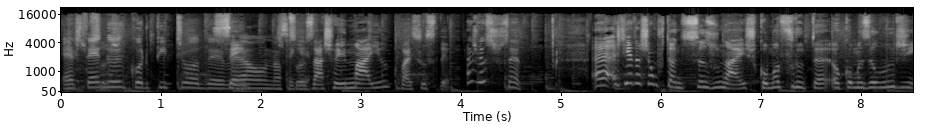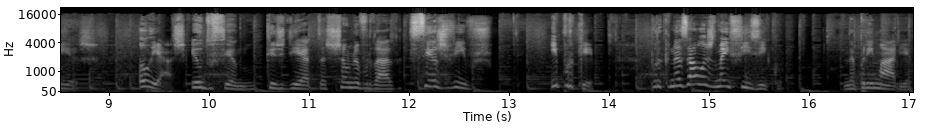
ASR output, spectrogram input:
Hashtag pessoas- corpito de Sim, verão, não as sei o pessoas quê. acham em maio que vai suceder. Às vezes sucede. Ah, as dietas são, portanto, sazonais, como a fruta ou como as alergias. Aliás, eu defendo que as dietas são, na verdade, seres vivos. E porquê? Porque nas aulas de meio físico, na primária,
